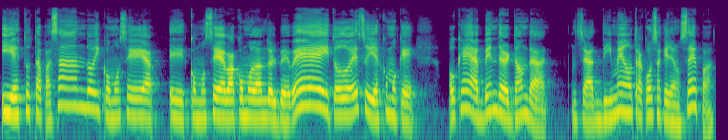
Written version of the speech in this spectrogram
y esto está pasando y cómo se eh, cómo se va acomodando el bebé y todo eso y es como que, ok, I've been there, done that. O sea, dime otra cosa que yo no sepa.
